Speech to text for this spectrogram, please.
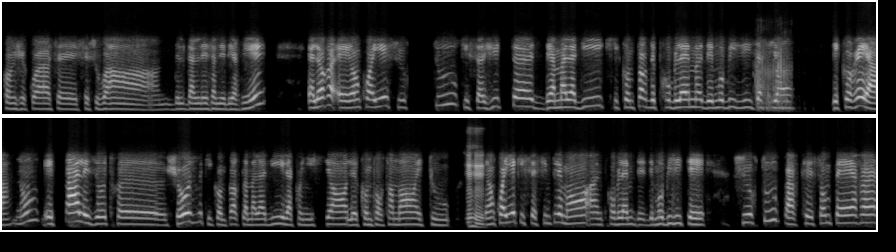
comme je crois c'est souvent dans les années dernières. Alors, et on croyait surtout qu'il s'agit d'une maladie qui comporte des problèmes de mobilisation des choréas, non? Et pas les autres euh, choses qui comportent la maladie, la cognition, le comportement et tout. Mmh et on croyait que c'est simplement un problème de, mobilité, surtout parce que son père,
